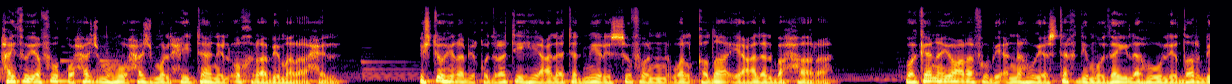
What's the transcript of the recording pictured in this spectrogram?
حيث يفوق حجمه حجم الحيتان الأخرى بمراحل. اشتهر بقدرته على تدمير السفن والقضاء على البحارة. وكان يعرف بأنه يستخدم ذيله لضرب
